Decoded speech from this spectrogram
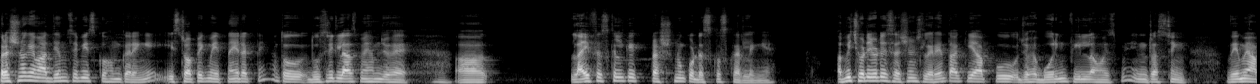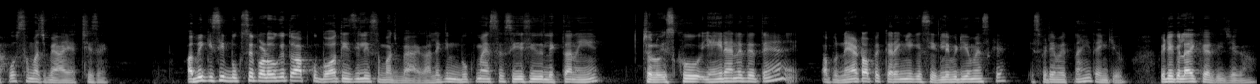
प्रश्नों के माध्यम से भी इसको हम करेंगे। इस टॉपिक में इतना ही रखते हैं तो दूसरी क्लास में हम जो है लाइफ स्किल के प्रश्नों को डिस्कस कर लेंगे। अभी छोटे छोटे सेशंस ले रहे हैं ताकि आपको जो है बोरिंग फील ना हो इसमें इंटरेस्टिंग वे में आपको समझ में आए अच्छे से। अभी किसी बुक से पढ़ोगे तो आपको बहुत ईजिली समझ में आएगा, लेकिन बुक में ऐसे सीधे सीधे लिखता नहीं है। चलो, इसको यहीं रहने देते हैं। अब नया टॉपिक करेंगे किसी अगले वीडियो में इसके। इस वीडियो में इतना ही। थैंक यू वीडियो को लाइक कर दीजिएगा।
